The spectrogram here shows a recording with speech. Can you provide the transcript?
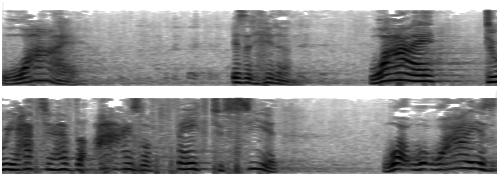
why is it hidden? Why do we have to have the eyes of faith to see it? What, why is,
